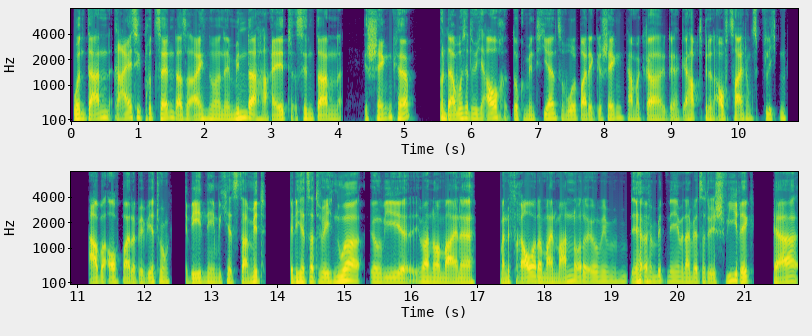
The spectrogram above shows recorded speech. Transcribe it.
Und dann 30 Prozent, also eigentlich nur eine Minderheit, sind dann Geschenke. Und da muss ich natürlich auch dokumentieren, sowohl bei den Geschenken, haben wir gerade gehabt, mit den Aufzeichnungspflichten, aber auch bei der Bewirtung, wen nehme ich jetzt da mit? Wenn ich jetzt natürlich nur irgendwie immer nur meine, meine Frau oder meinen Mann oder irgendwie mitnehme, dann wird es natürlich schwierig. Ja,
